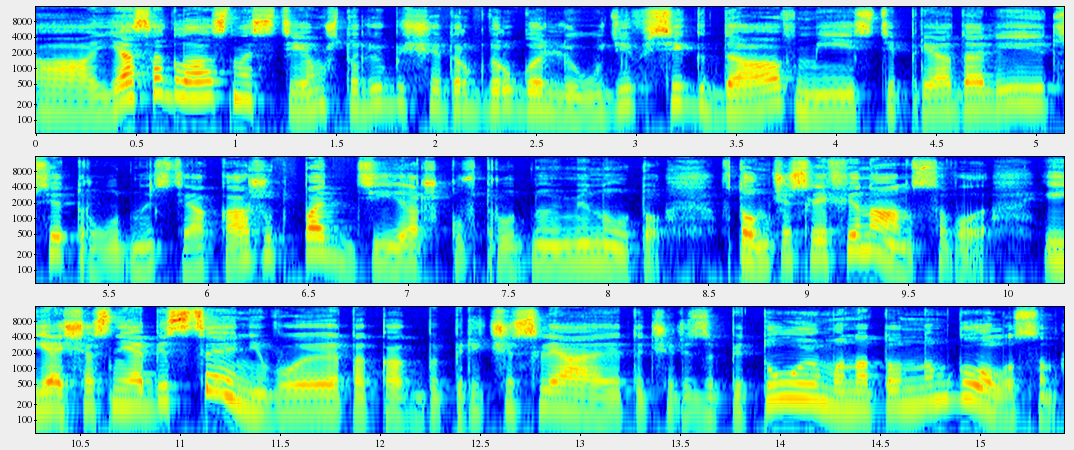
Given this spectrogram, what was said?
А, я согласна с тем, что любящие друг друга люди всегда вместе преодолеют все трудности, окажут поддержку в трудную минуту, в том числе финансовую. И я сейчас не обесцениваю это, как бы перечисляя это через запятую монотонным голосом.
